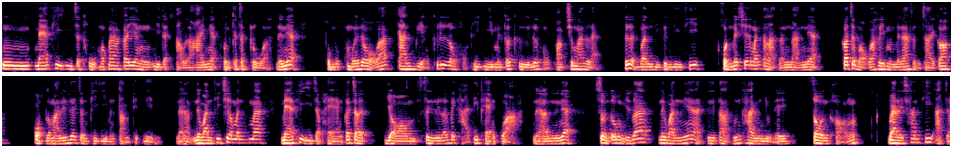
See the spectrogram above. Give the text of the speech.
อืมแม้ PE จะถูกมากๆ ก็ยังมีแต่ข่าวร้ายเนี่ยคนก็จะกลัวในเนี่ยผมผมจะบอกว่าการเบี่ยงขึ้นลงของ PE มันก็คือเรื่องของความเชื่อมั่นแหละถ้าเกิดวันดีคืนดีที่คนไม่เชื่อมั่นตลาดนั้นๆ เนี่ย ก็จะบอกว่าเฮ้ยมันไม่น่าสนใจก็กดลงมาเรื่อยๆจน PE มันต่ำติดดินนะครับ ในวันที่เชื่อมั่นมากแม้ PE จะแพงก็จะยอมซื้อแล้วไปขายที่แพงกว่านะครับเนี่ย ส่วนตัวผมคิดว่าในวันเนี้ยคือตลาดหุ้นไทยมันอยู่ในโซนของ valuation ที่อาจจะ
